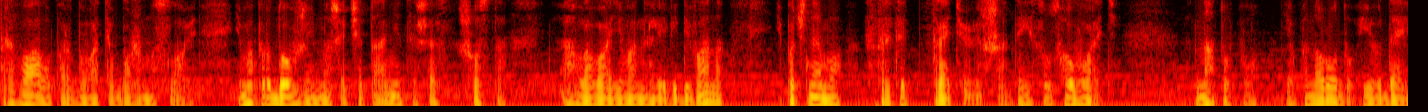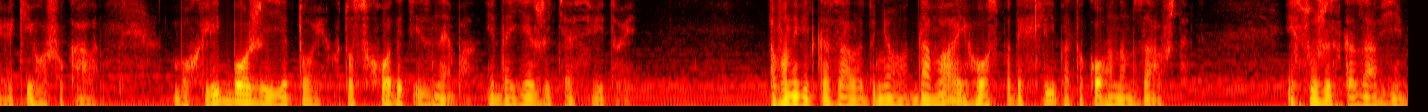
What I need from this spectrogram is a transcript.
тривало перебувати в Божому Слові. І ми продовжуємо наше читання. Це шест- шоста глава Євангелія від Івана. І почнемо з 33 вірша, де Ісус говорить натовпу, якби народу іудеїв, які його шукали. Бо хліб Божий є той, хто сходить із неба і дає життя світові. А вони відказали до нього: Давай, Господи, хліба такого нам завжди. Ісус же сказав їм:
